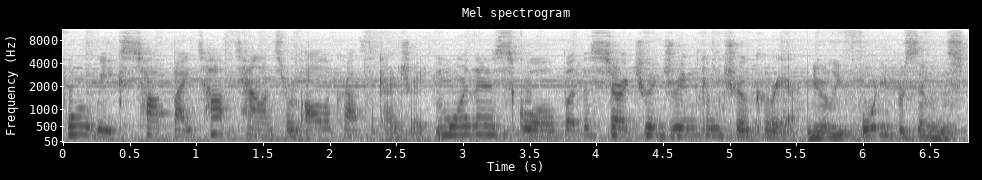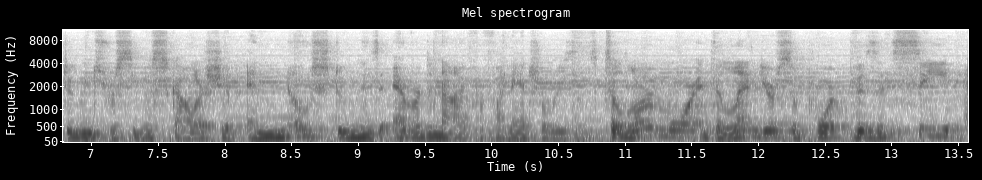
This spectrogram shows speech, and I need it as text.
Four weeks taught by top talents from all across the country. More than a school, but the start to a dream come true career. Nearly 40% of the students receive a scholarship, and no student is ever denied for financial reasons. To learn more and to lend your support, visit csssa.org.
